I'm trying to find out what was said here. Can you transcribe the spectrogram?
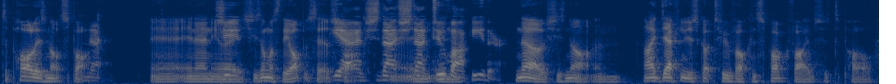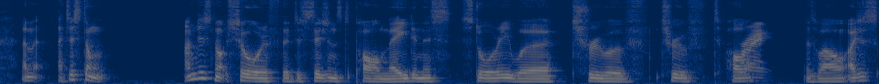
T'Pol is not Spock No. In, in any She- way. She's almost the opposite of Spock. Yeah, and she's not she's not in- in- Tuvok either. No, she's not, and I definitely just got Tuvok and Spock vibes with T'Pol, and I just don't. I'm just not sure if the decisions T'Pol made in this story were true of true of T'Pol Right. as well. I just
